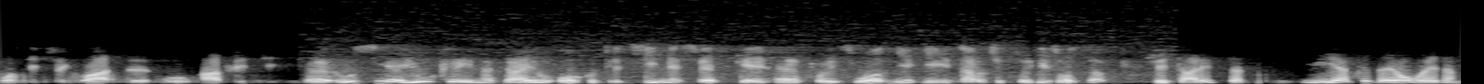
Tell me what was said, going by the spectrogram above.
postiče glad u Africi. Rusija i Ukrajina daju oko trećine svetske naročito izvoza žitarica. I jeste da je ovo jedan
